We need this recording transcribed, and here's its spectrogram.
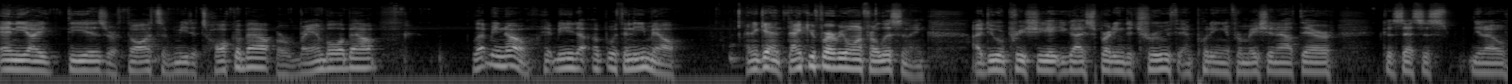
any ideas or thoughts of me to talk about or ramble about, let me know. Hit me up with an email. And again, thank you for everyone for listening. I do appreciate you guys spreading the truth and putting information out there because that's just, you know,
